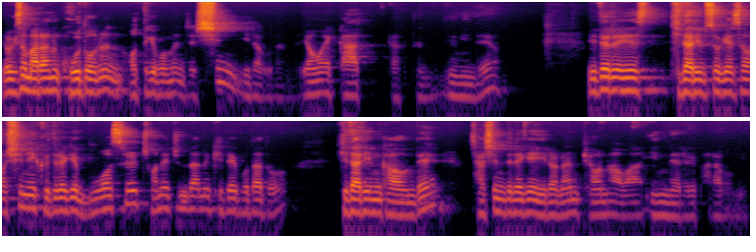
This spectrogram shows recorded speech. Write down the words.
여기서 말하는 고도는 어떻게 보면 이제 신이라고 합니다. 영어의 God 같은 의미인데요. 이들의 기다림 속에서 신이 그들에게 무엇을 전해준다는 기대보다도 기다림 가운데 자신들에게 일어난 변화와 인내를 바라봅니다.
